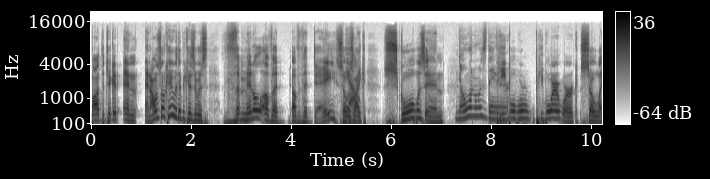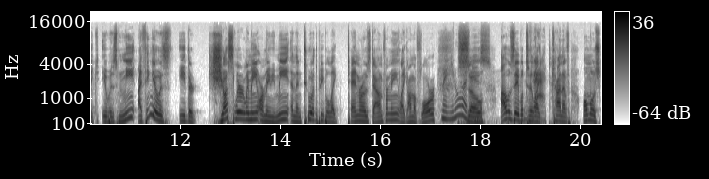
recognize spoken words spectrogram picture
bought the ticket, and and I was okay with it because it was the middle of a of the day, so it was Yeah. like school was in, No one was there. people were people were at work, so like it was me. I think it was either just literally me or maybe me and then two other people like 10 rows down from me like on the floor Man, you know what so- I miss? I was able to like That. kind of almost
